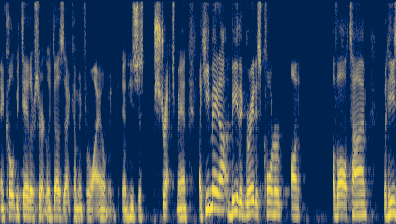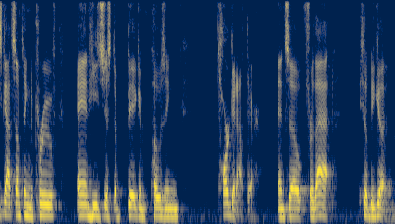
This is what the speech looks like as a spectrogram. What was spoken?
And Kolbey Taylor certainly does that coming from Wyoming. And he's just stretched, man. Like he may not be the greatest corner on of all time, but he's got something to prove. And he's just a big, imposing target out there. And so for that, he'll be good.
